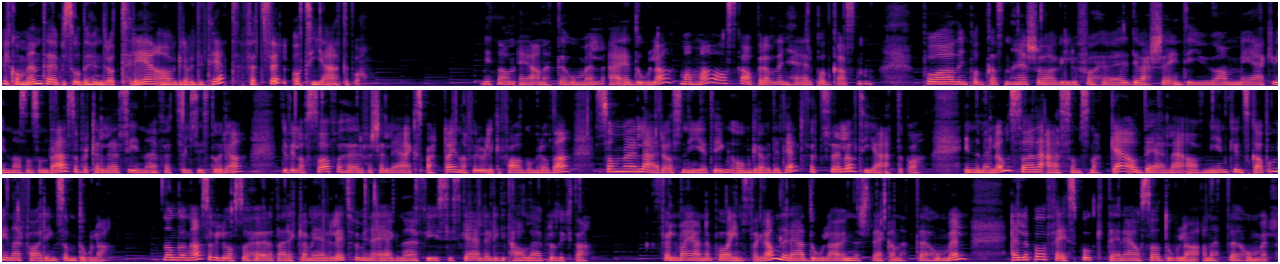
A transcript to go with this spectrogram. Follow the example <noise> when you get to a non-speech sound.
Velkommen til episode 103 av Graviditet, fødsel og tida etterpå. Mitt navn er Anette Hummel. Jeg er doula, mamma og skaper av denne podkasten. På denne podkasten vil du få høre diverse intervjuer med kvinner sånn som deg, som forteller sine fødselshistorier. Du vil også få høre forskjellige eksperter innenfor ulike fagområder som lærer oss nye ting om graviditet, fødsel og tida etterpå. Innimellom så er det jeg som snakker og deler av min kunnskap og min erfaring som doula. Noen ganger så vil du også høre at jeg reklamerer litt for mine egne fysiske eller digitale produkter. Følg meg gjerne på Instagram, der er dola-anette hummel, eller på Facebook, der er også dola Anette Hummel.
